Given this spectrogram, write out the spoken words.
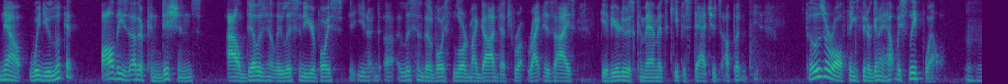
Now, when you look at all these other conditions I'll diligently listen to your voice, you know, uh, listen to the voice of the Lord my God that's right in his eyes, give ear to his commandments, keep his statutes. I'll put, those are all things that are going to help me sleep well. Mm-hmm.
